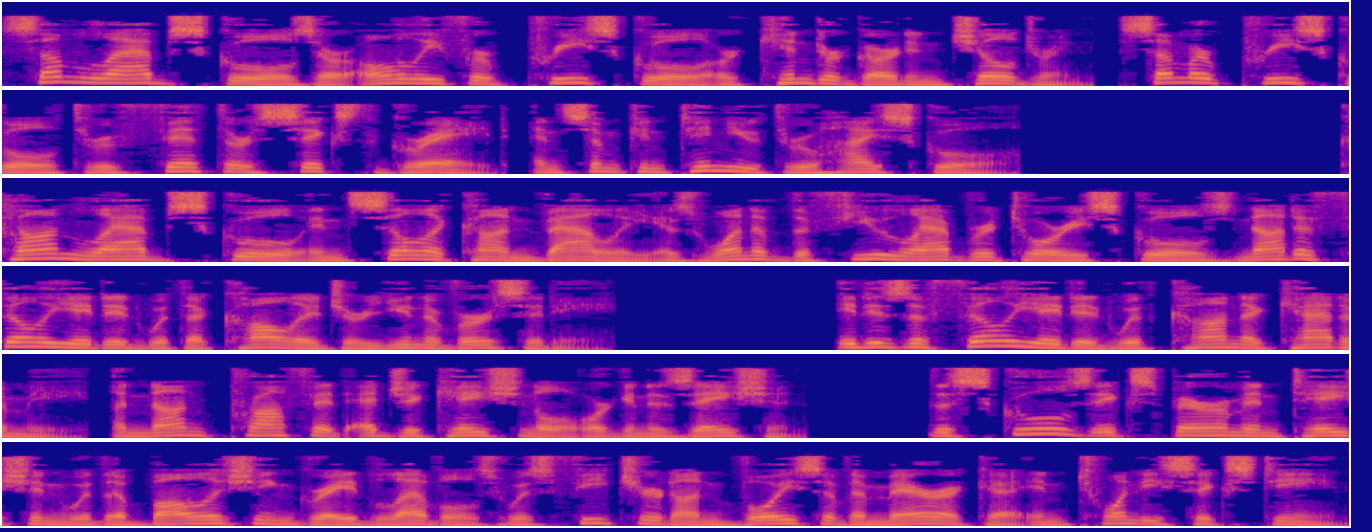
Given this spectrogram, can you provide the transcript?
Some lab schools are only for preschool or kindergarten children, some are preschool through 5th or 6th grade, and some continue through high school. Khan Lab School in Silicon Valley is one of the few laboratory schools not affiliated with a college or university. It is affiliated with Khan Academy, a non-profit educational organization. The school's experimentation with abolishing grade levels was featured on Voice of America in 2016.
